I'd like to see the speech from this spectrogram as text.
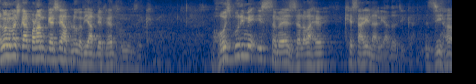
हेलो, नमस्कार, प्रणाम। कैसे आप लोग? अभी आप देख रहे हैं धुन म्यूज़िक। भोजपुरी में इस समय जलवा है खेसारी लाल यादव जी का। जी हाँ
